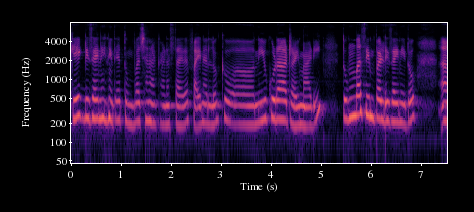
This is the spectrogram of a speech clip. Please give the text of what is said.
cake design ಏನಿದೆ ತುಂಬ ಚೆನ್ನಾಗಿ ಕಾಣಿಸ್ತಾ ಇದೆ. ಫೈನಲ್ ಲುಕ್ ನೀವು ಕೂಡ ಟ್ರೈ ಮಾಡಿ. ತುಂಬ ಸಿಂಪಲ್ ಡಿಸೈನ್ ಇದು. ಹೊಸೊಬ್ರಿಗೆ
